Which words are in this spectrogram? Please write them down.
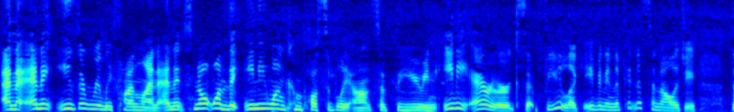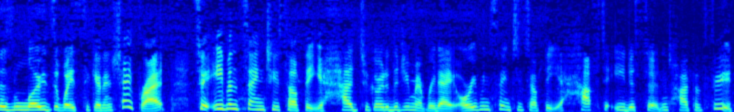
And, and it is a really fine line. And it's not one that anyone can possibly answer for you in any area except for you. Like even in the fitness analogy, there's loads of ways to get in shape, right? So even saying to yourself that you had to go to the gym every day or even saying to yourself that you have to eat a certain type of food,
